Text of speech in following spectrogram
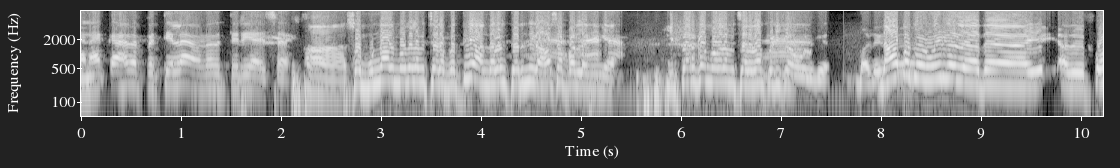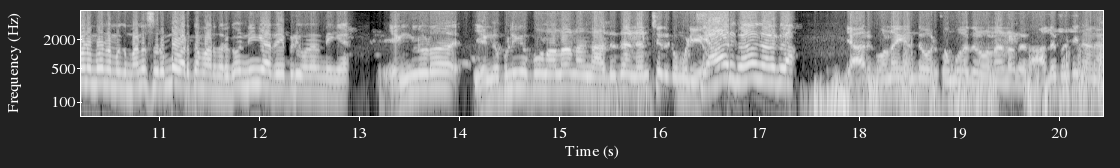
எனக்கு அதை பத்தி எல்லாம் அவ்வளவு தெரியாது சார். சோ முன்னாள் முதலமைச்சரை பத்தி அந்த அளவுக்கு தெரிஞ்சுக்க ஆசைப்படல நீங்க. இப்ப இருக்க முதலமைச்சரை தான் பிடிக்கும் உங்களுக்கு. நாற்பத்தோரு உயிர்கள் அத அது போனபோது நமக்கு மனசு ரொம்ப வருத்தமா இருந்திருக்கும். நீங்க அதை எப்படி உணர்ந்தீங்க? எங்களோட எங்க பிள்ளைங்க போனாலும் நாங்க அதுதான் நினைச்சிருக்க முடியும். யாருக்கு வேணாலும் நடக்கலாம். யாருக்கு வேணா எந்த ஒரு சமூகத்துல வேணா நடக்கலாம். அதை பத்தி நாங்க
